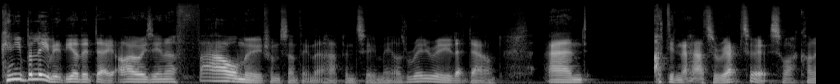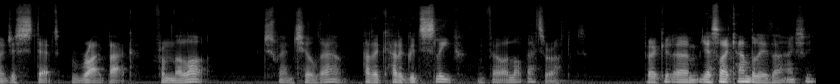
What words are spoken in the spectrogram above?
Can you believe it? The other day, I was in a foul mood from something that happened to me. I was really, really let down, and I didn't know how to react to it. So I kind of just stepped right back from the lot, just went and chilled out, had a had a good sleep, and felt a lot better afterwards. Very good. Um, yes, I can believe that actually.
